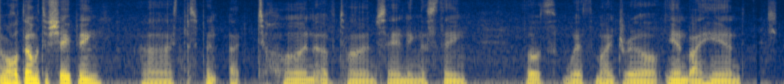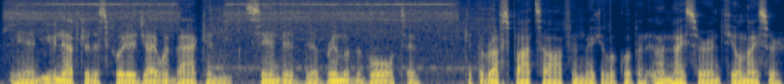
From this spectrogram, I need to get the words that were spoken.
So all done with the shaping. Uh, I spent a ton of time sanding this thing, both with my drill and by hand. And even after this footage, I went back and sanded the rim of the bowl to get the rough spots off and make it look a little bit uh, nicer and feel nicer.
